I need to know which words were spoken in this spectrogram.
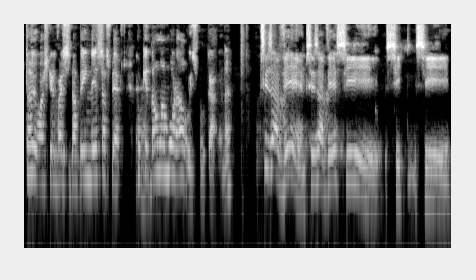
Então eu acho que ele vai se dar bem nesse aspecto, porque é. dá uma moral isso pro cara, né? Precisa ver, precisa ver se, se, se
